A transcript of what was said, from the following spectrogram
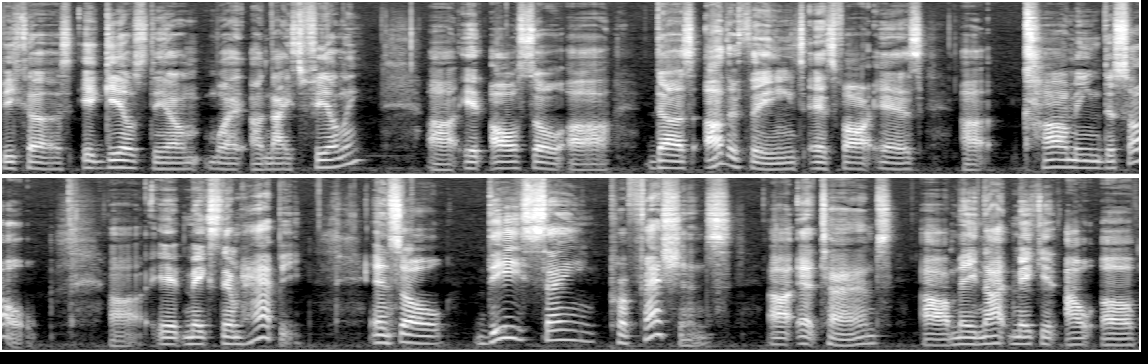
because it gives them what a nice feeling. Uh, it also uh, does other things as far as uh, calming the soul. Uh, it makes them happy. And so these same professions uh, at times uh, may not make it out of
